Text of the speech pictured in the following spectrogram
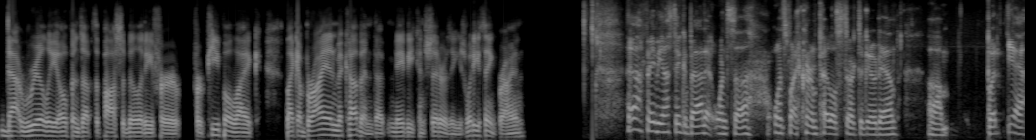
that really opens up the possibility for, for people like, like a Brian Maccubbin that maybe consider these. What do you think, Brian? Yeah, maybe I think about it once, uh, once my current pedals start to go down. Um, but yeah,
